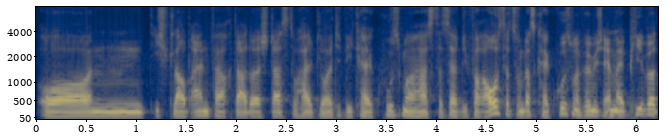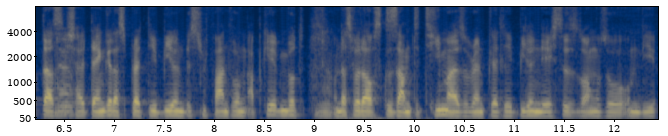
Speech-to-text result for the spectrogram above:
Und ich glaube einfach dadurch, dass du halt Leute wie Kai Kusma hast, das ist ja die Voraussetzung, dass Kai Kusma für mich MIP wird, dass Ja. ich halt denke, dass Bradley Beal ein bisschen Verantwortung abgeben wird. Und das wird aufs gesamte Team. Also wenn Bradley Beal nächste Saison so um die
